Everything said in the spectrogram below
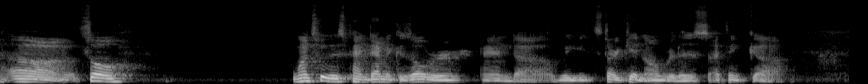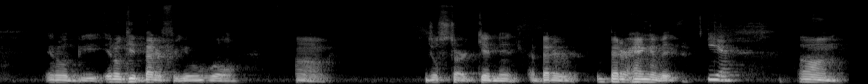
Uh, so once this pandemic is over and uh, we start getting over this, I think uh, it'll be it'll get better for you. We'll um, you'll start getting it a better better hang of it. Yeah. Um,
